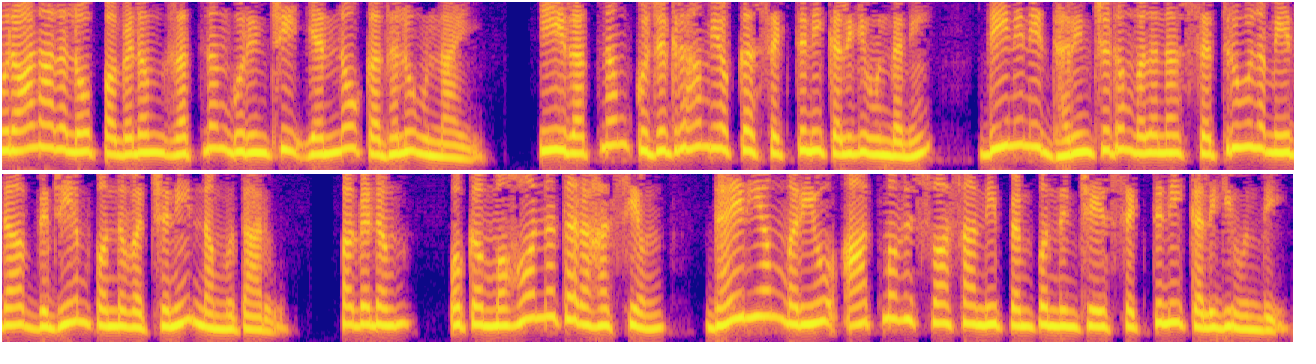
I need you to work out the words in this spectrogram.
పురాణాలలో పగడం రత్నం గురించి ఎన్నో కథలు ఉన్నాయి. ఈ రత్నం కుజగ్రహం యొక్క శక్తిని కలిగి ఉందని దీనిని ధరించడం వలన శత్రువుల మీద విజయం పొందవచ్చని నమ్ముతారు. పగడం ఒక మహోన్నత రహస్యం ధైర్యం మరియు ఆత్మవిశ్వాసాన్ని పెంపొందించే శక్తిని కలిగి ఉంది.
